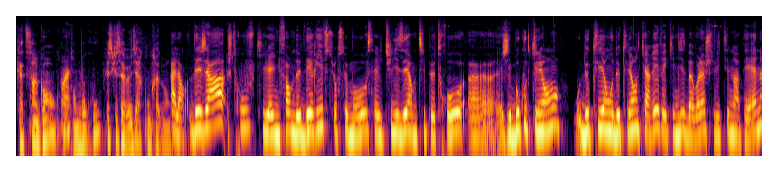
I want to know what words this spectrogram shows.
4-5 ans, qu'on Ouais. entend beaucoup. Qu'est-ce que ça veut dire concrètement? Alors déjà, je trouve qu'il y a une forme de dérive sur ce mot. Ça est utilisé un petit peu trop. Euh, J'ai beaucoup de clients, ou de clients ou de clientes qui arrivent et qui me disent, bah voilà, je suis victime d'un PN.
